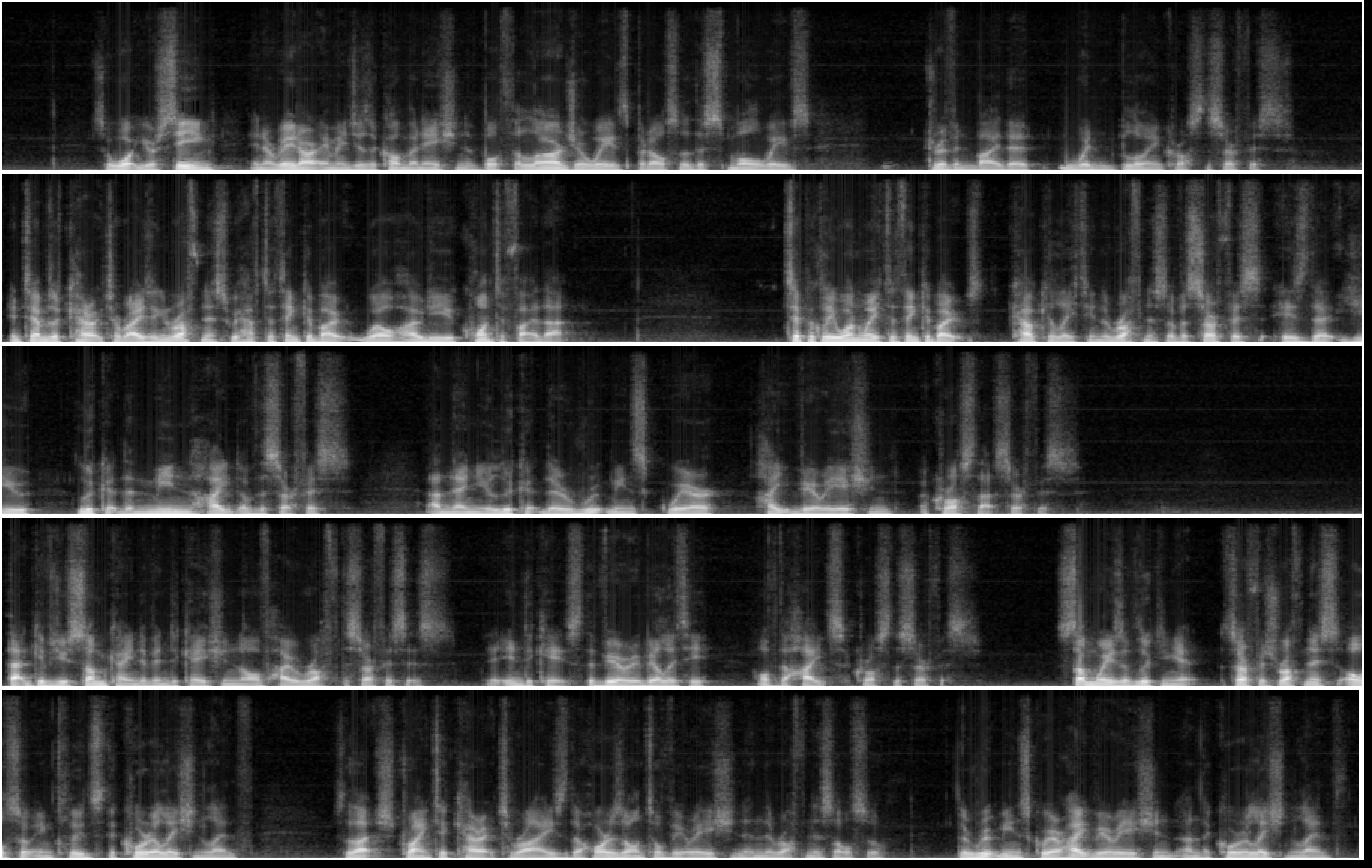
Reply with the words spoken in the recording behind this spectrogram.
So what you're seeing in a radar image is a combination of both the larger waves but also the small waves driven by the wind blowing across the surface. In terms of characterizing roughness, we have to think about, well, how do you quantify that? Typically, one way to think about calculating the roughness of a surface is that you look at the mean height of the surface and then you look at the root mean square height variation across that surface that gives you some kind of indication of how rough the surface is. It indicates the variability of the heights across the surface. Some ways of looking at surface roughness also includes the correlation length. So that's trying to characterize the horizontal variation in the roughness also. The root mean square height variation and the correlation length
